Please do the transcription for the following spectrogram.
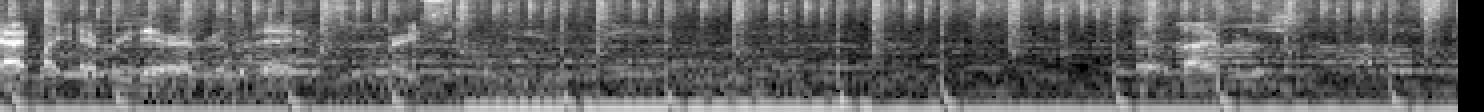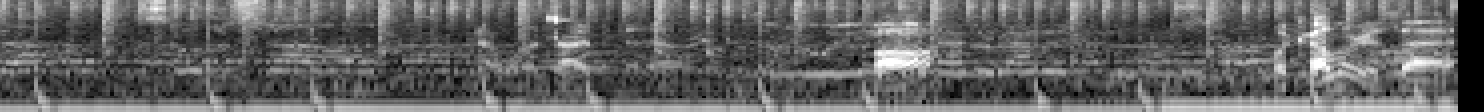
Like a new pack, like every day or every other day. Crazy. Helldivers. I want to dive into hell. Ball? What color is that?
